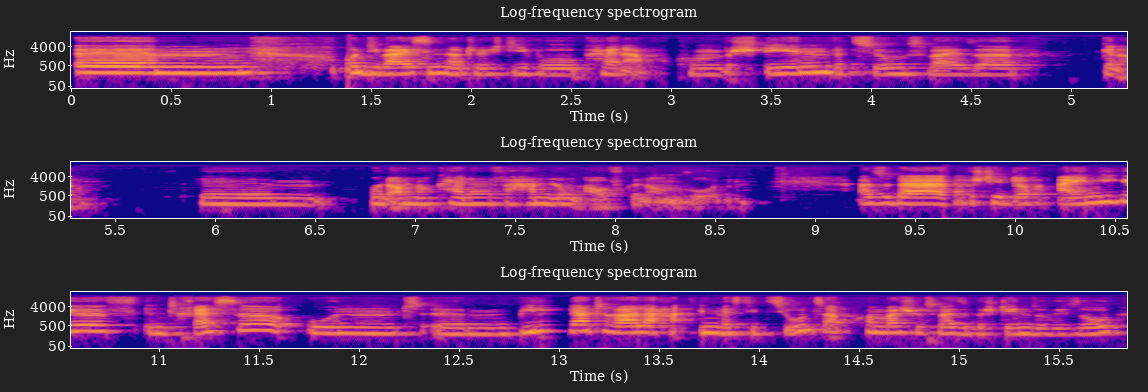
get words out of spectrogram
Ähm, und die weißen natürlich die, wo keine Abkommen bestehen, beziehungsweise, genau, ähm, und auch noch keine Verhandlungen aufgenommen wurden. Also da besteht doch einiges Interesse und ähm, bilaterale Investitionsabkommen beispielsweise bestehen sowieso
